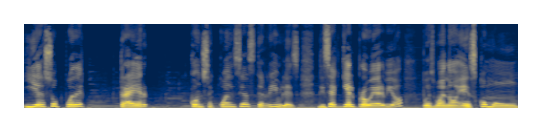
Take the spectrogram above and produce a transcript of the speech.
y eso puede traer consecuencias terribles. Dice aquí el proverbio, pues bueno, es como un,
